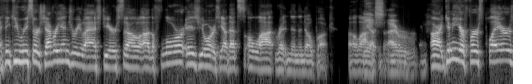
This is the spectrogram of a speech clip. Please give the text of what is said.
I think you researched every injury last year, so uh, the floor is yours. Yeah, that's a lot written in the notebook. A lot. Yes, I. All right, give me your first players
